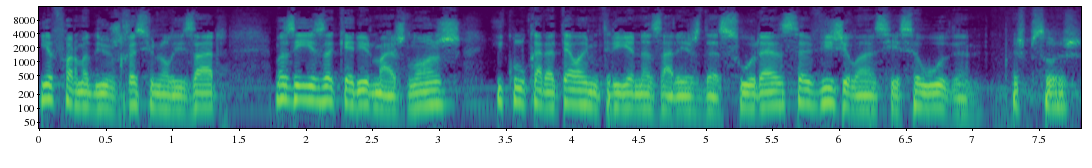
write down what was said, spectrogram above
e a forma de os racionalizar, mas a ISA quer ir mais longe e colocar a telemetria nas áreas da segurança, vigilância e saúde. As pessoas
